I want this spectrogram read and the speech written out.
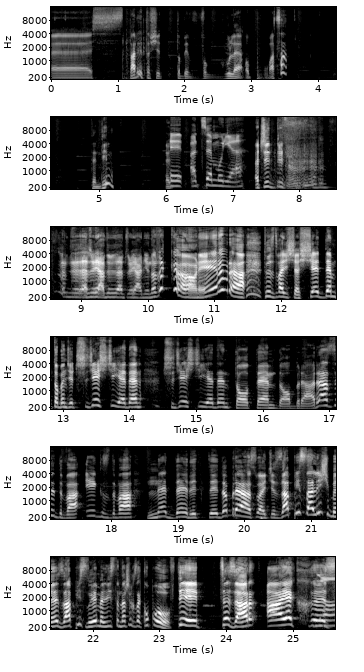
Eee, stary, to się tobie w ogóle opłaca? Ten deal? Yy, a czemu nie? Znaczy, znaczy ja, znaczy ja nie narzekam, nie? Dobra, tu jest 27, to będzie 31, 31 totem, dobra, razy 2, x2, nederyty, dobra, słuchajcie, zapisaliśmy, zapisujemy listę naszych zakupów. Ty, Cezar, a jak e, No.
